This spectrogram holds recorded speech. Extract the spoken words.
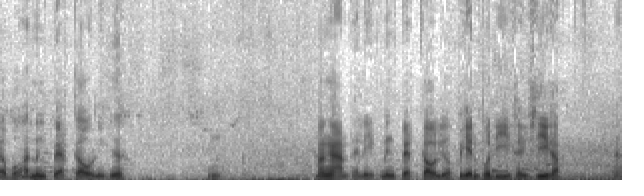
ละบ่หนึ่งแปดเก้านี่คือมางานทยเลหนึ่งแปดเก้าเหลือไปเห็นพอดีครับพี่ซีครับอ่า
